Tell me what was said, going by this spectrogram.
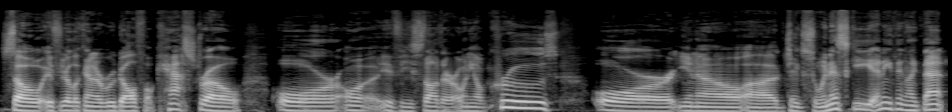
So, if you're looking at a Rodolfo Castro, or, or if you still have their Oneil Cruz, or you know uh, Jake Suwinski, anything like that.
